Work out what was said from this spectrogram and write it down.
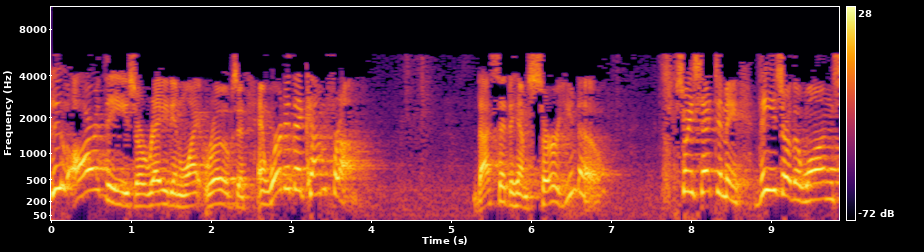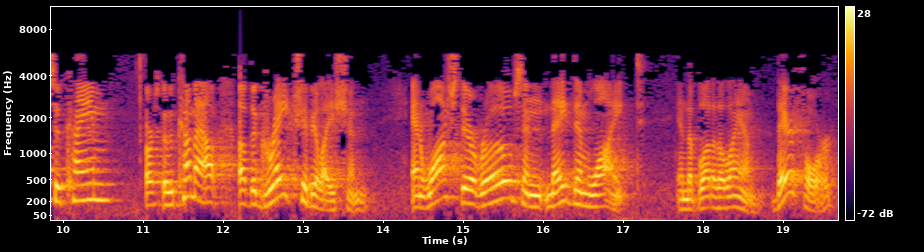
Who are these arrayed in white robes, and, and where did they come from? And I said to him, Sir, you know. So he said to me, These are the ones who came or who come out of the great tribulation and washed their robes and made them white in the blood of the Lamb. Therefore,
